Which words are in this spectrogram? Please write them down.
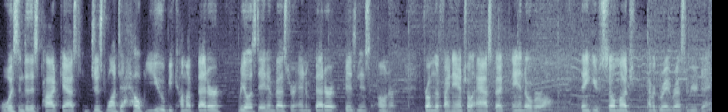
listen to this podcast. Just want to help you become a better real estate investor and a better business owner from the financial aspect and overall. Thank you so much. Have a great rest of your day.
